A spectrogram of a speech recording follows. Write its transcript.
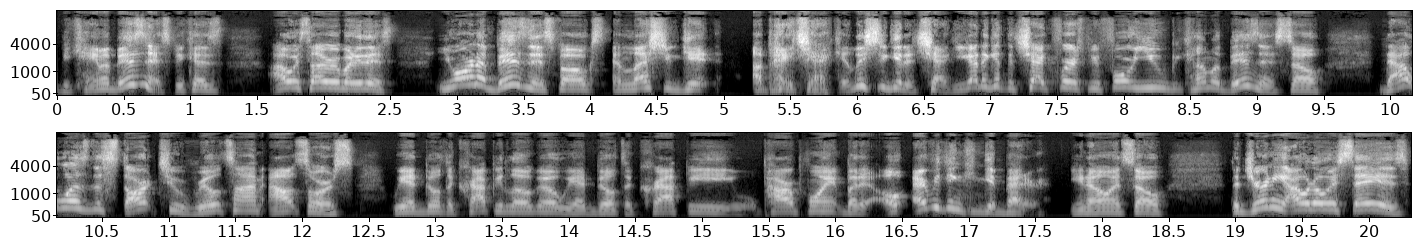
became a business because I always tell everybody this you aren't a business, folks, unless you get a paycheck. At least you get a check. You got to get the check first before you become a business. So that was the start to real time outsource. We had built a crappy logo, we had built a crappy PowerPoint, but it, oh, everything can get better, you know? And so the journey I would always say is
